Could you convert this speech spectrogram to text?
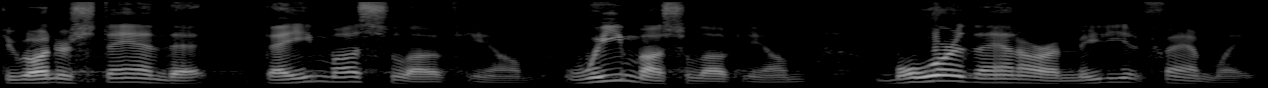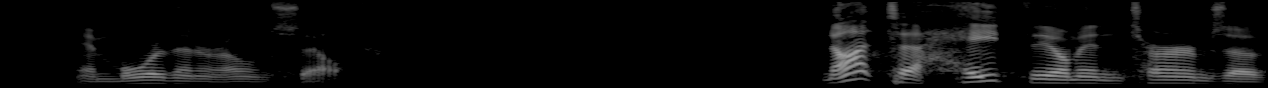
to understand that they must love him, we must love him more than our immediate family and more than our own self. Not to hate them in terms of,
